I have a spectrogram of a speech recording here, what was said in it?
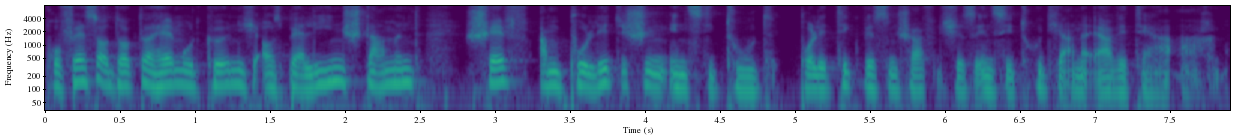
Professor Dr. Helmut König aus Berlin stammend, Chef am Politischen Institut, Politikwissenschaftliches Institut hier an der RWTH Aachen.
